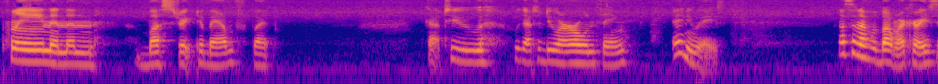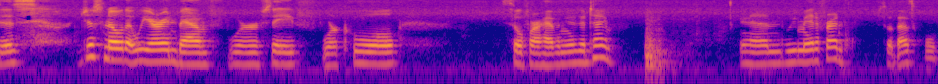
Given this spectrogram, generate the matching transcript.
plane and then bus straight to Banff, but got to we got to do our own thing. Anyways, that's enough about my crisis. Just know that we are in Banff. We're safe. We're cool. So far, having a good time. And we made a friend, so that's cool.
